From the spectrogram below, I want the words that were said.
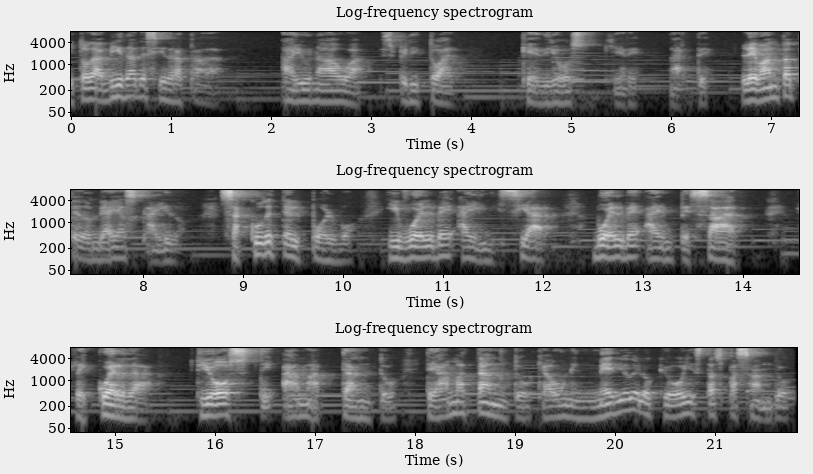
y toda vida deshidratada, hay una agua espiritual que Dios quiere darte. Levántate donde hayas caído, sacúdete el polvo y vuelve a iniciar, vuelve a empezar. Recuerda, Dios te ama tanto, te ama tanto que aún en medio de lo que hoy estás pasando,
